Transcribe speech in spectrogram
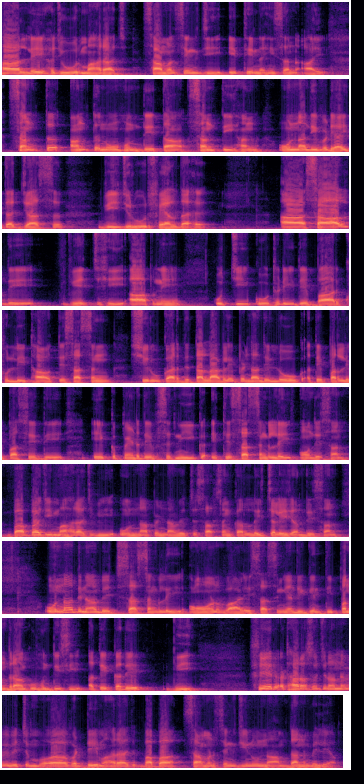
ਹਾਲੇ ਹਜੂਰ ਮਹਾਰਾਜ ਸਾਮਨ ਸਿੰਘ ਜੀ ਇੱਥੇ ਨਹੀਂ ਸਨ ਆਏ। ਸੰਤ ਅੰਤ ਨੂੰ ਹੁੰਦੇ ਤਾਂ ਸੰਤੀ ਹਨ। ਉਹਨਾਂ ਦੀ ਵਡਿਆਈ ਤਾਂ ਜਸ ਵੀ ਜ਼ਰੂਰ ਫੈਲਦਾ ਹੈ। ਆ ਸਾਲ ਦੇ ਵਿੱਚ ਹੀ ਆਪ ਨੇ ਉੱਚੀ ਕੋਠੜੀ ਦੇ ਬਾਹਰ ਖੁੱਲੀ ਥਾਂ ਉੱਤੇ satsang ਸ਼ੁਰੂ ਕਰ ਦਿੱਤਾ। ਲਾਗਲੇ ਪਿੰਡਾਂ ਦੇ ਲੋਕ ਅਤੇ ਪਰਲੇ ਪਾਸੇ ਦੇ ਇੱਕ ਪਿੰਡ ਦੇ ਵਸਨੀਕ ਇੱਥੇ satsang ਲਈ ਆਉਂਦੇ ਸਨ। ਬਾਬਾ ਜੀ ਮਹਾਰਾਜ ਵੀ ਉਹਨਾਂ ਪਿੰਡਾਂ ਵਿੱਚ satsang ਕਰਨ ਲਈ ਚਲੇ ਜਾਂਦੇ ਸਨ। ਉਹਨਾਂ ਦਿਨਾਂ ਵਿੱਚ satsang ਲਈ ਆਉਣ ਵਾਲੇ ਸਾਸੀਆਂ ਦੀ ਗਿਣਤੀ 15 ਕੁ ਹੁੰਦੀ ਸੀ ਅਤੇ ਕਦੇ 20 ਫਿਰ 1894 ਵਿੱਚ ਮ- ਵੱਡੇ ਮਹਾਰਾਜ ਬਾਬਾ ਸਾਮਣ ਸਿੰਘ ਜੀ ਨੂੰ ਨਾਮਦਾਨ ਮਿਲਿਆ।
